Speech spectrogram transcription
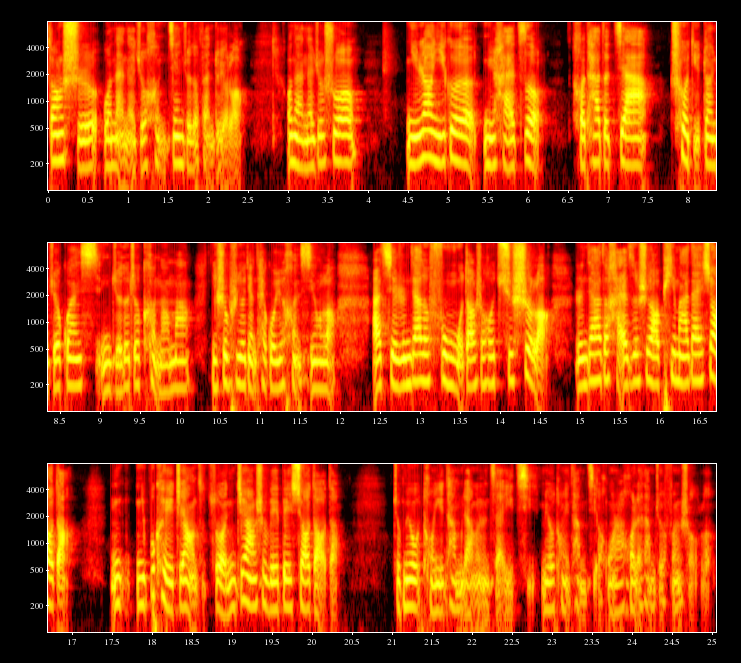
当时我奶奶就很坚决的反对了，我奶奶就说。你让一个女孩子和她的家彻底断绝关系，你觉得这可能吗？你是不是有点太过于狠心了？而且人家的父母到时候去世了，人家的孩子是要披麻戴孝的，你你不可以这样子做，你这样是违背孝道的，就没有同意他们两个人在一起，没有同意他们结婚，然后后来他们就分手了。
